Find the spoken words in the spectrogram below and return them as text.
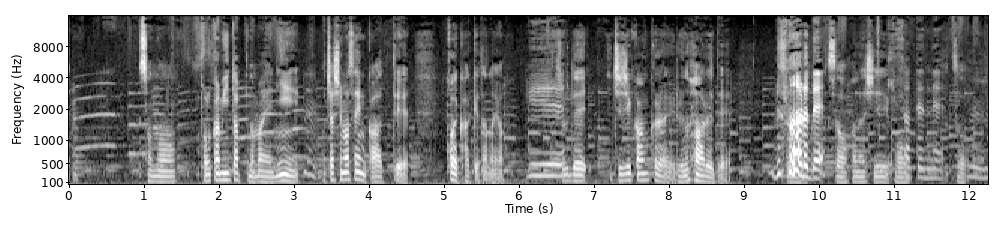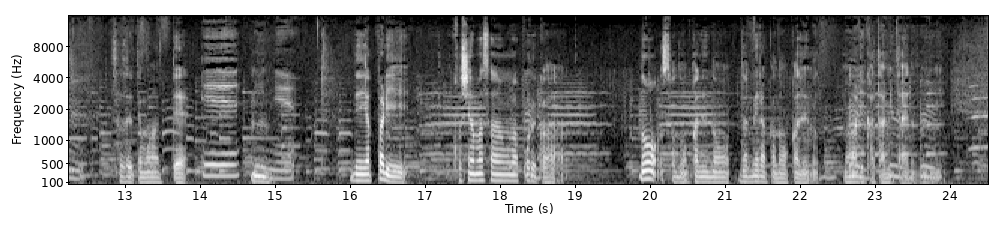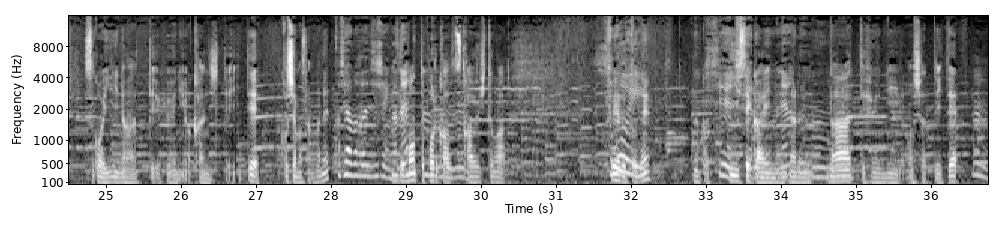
そのポルカミートアップの前にうん「お茶しませんか?」って声かけたのよ。へえ。それで1時間くらいルノワールでルノワールで？そう話喫茶を店で。そう。うんうんさせてもらって。へえうん。いいね。でやっぱり越山さんはポルカのそのお金の滑らかなお金の回り方みたいなのにうんうんすごいいいなっていうふうには感じていて越山さんがね。越山さん自身がね。でもっとポルカを使うう人が増えるとねなんか支援いい世界になるなっていうふうにおっしゃっていて。んうん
